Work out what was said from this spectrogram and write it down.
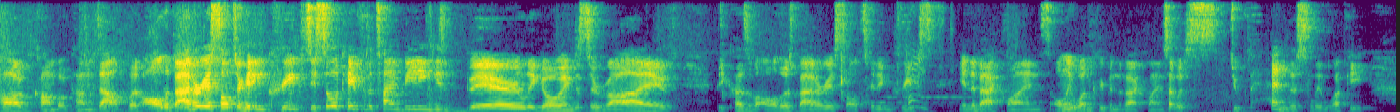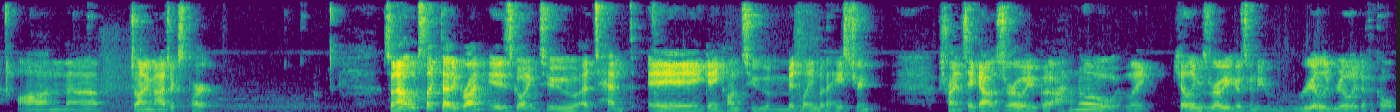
Cog combo comes out, but all the battery assaults are hitting creeps. He's still okay for the time being. He's barely going to survive because of all those battery assaults hitting creeps in the backlines. Only one creep in the backlines. That was stupendously lucky on uh, Johnny Magic's part. So now it looks like Daddy Brian is going to attempt a gank onto mid lane with a haste stream. Trying to take out Zoe, but I don't know, like, killing Zoe here is going to be really, really difficult.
